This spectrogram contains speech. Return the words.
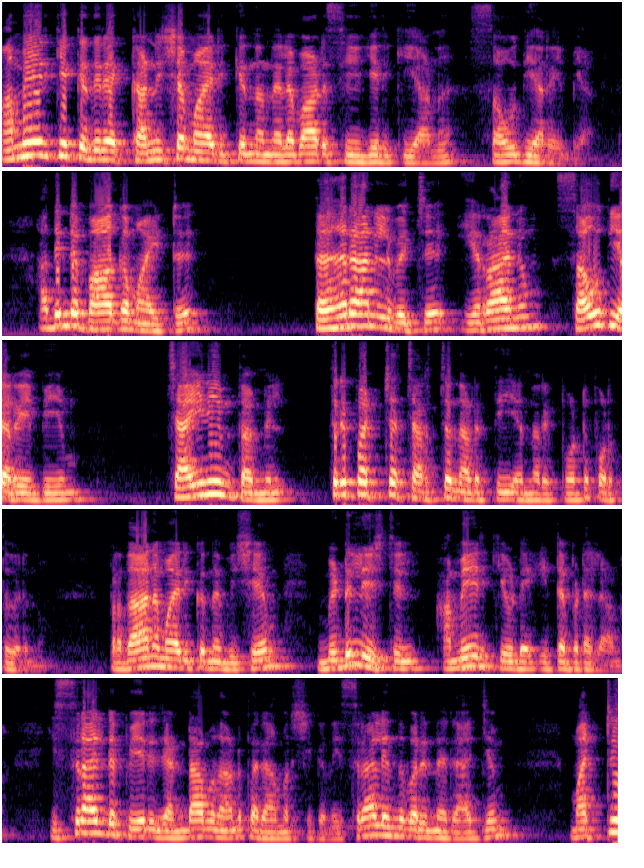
അമേരിക്കക്കെതിരെ കണിശമായിരിക്കുന്ന നിലപാട് സ്വീകരിക്കുകയാണ് സൗദി അറേബ്യ. അതിന്റെ ഭാഗമായിട്ട് തെഹ്റാനിൽ വെച്ച് ഇറാനും സൗദി അറേബ്യയും ചൈനയും തമ്മിൽ ത്രിപക്ഷ ചർച്ച നടത്തി എന്ന റിപ്പോർട്ട് പുറത്തു വരുന്നു. പ്രധാനമായിരിക്കുന്ന വിഷയം മിഡിൽ ഈസ്റ്റിൽ അമേരിക്കയുടെ ഇടപെടലാണ്. ഇസ്രായേലിന്റെ പേര് രണ്ടാമതാണ് പരാമർശിക്കുന്നത്. ഇസ്രായേൽ എന്ന് പറയുന്ന രാജ്യം മറ്റ്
